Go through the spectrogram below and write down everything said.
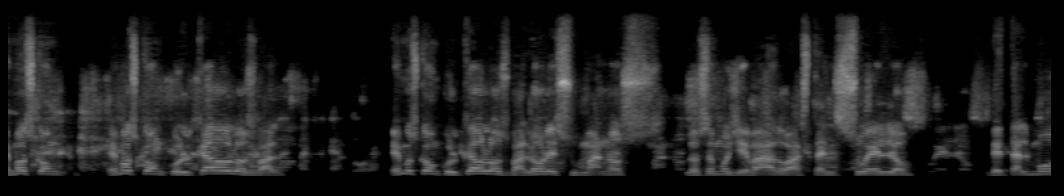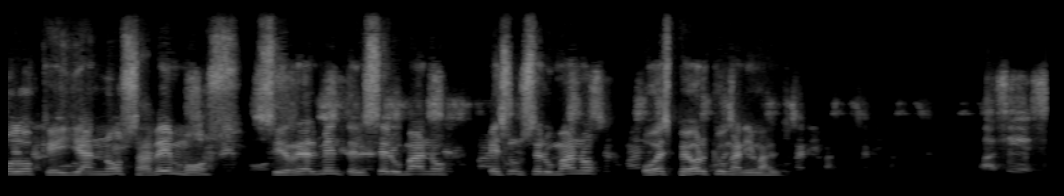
Hemos, con, hemos conculcado los val hemos conculcado los valores humanos, los hemos llevado hasta el suelo, de tal modo que ya no sabemos si realmente el ser humano es un ser humano o es peor que un animal. Así es.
